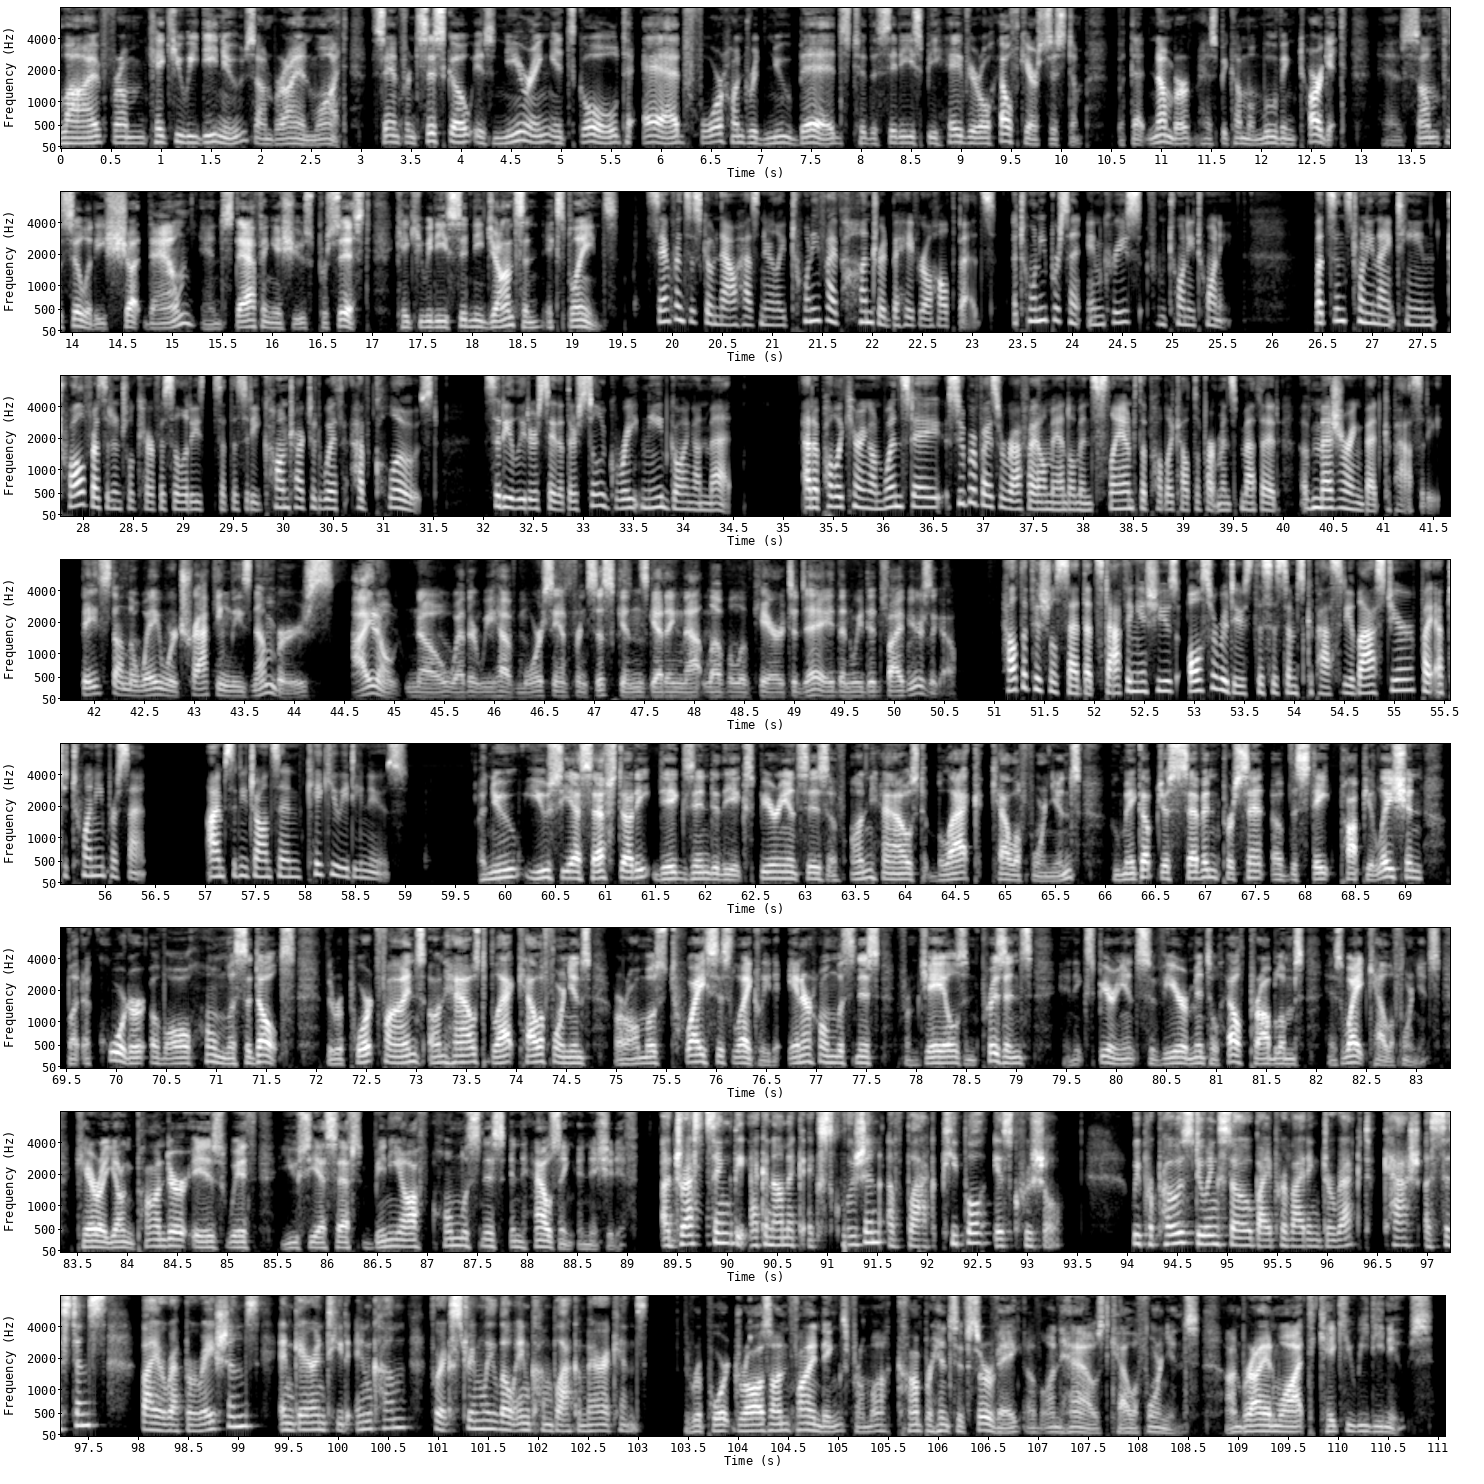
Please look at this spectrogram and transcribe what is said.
Live from KQED News, I'm Brian Watt. San Francisco is nearing its goal to add 400 new beds to the city's behavioral health care system, but that number has become a moving target as some facilities shut down and staffing issues persist. KQED's Sydney Johnson explains. San Francisco now has nearly 2,500 behavioral health beds, a 20% increase from 2020. But since 2019, 12 residential care facilities that the city contracted with have closed. City leaders say that there's still a great need going unmet. At a public hearing on Wednesday, Supervisor Rafael Mandelman slammed the Public Health Department's method of measuring bed capacity. Based on the way we're tracking these numbers, I don't know whether we have more San Franciscans getting that level of care today than we did five years ago. Health officials said that staffing issues also reduced the system's capacity last year by up to 20%. I'm Sydney Johnson, KQED News. A new UCSF study digs into the experiences of unhoused black Californians who make up just 7% of the state population, but a quarter of all homeless adults. The report finds unhoused black Californians are almost twice as likely to enter homelessness from jails and prisons and experience severe mental health problems as white Californians. Kara Young Ponder is with UCSF's Benioff Homelessness and Housing Initiative. Addressing the economic exclusion of Black people is crucial. We propose doing so by providing direct cash assistance via reparations and guaranteed income for extremely low income Black Americans. The report draws on findings from a comprehensive survey of unhoused Californians. I'm Brian Watt, KQED News.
